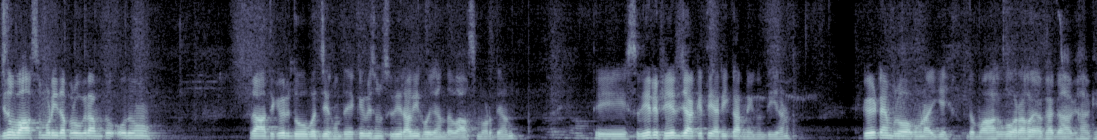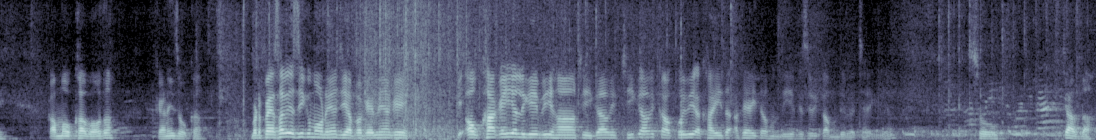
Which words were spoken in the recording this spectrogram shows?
ਜਦੋਂ ਵਾਪਸ ਮੁੜੀ ਦਾ ਪ੍ਰੋਗਰਾਮ ਤੋਂ ਉਦੋਂ ਰਾਤ ਦੇ ਕਈ ਵਾਰੀ 2 ਵਜੇ ਹੁੰਦੇ ਕਈ ਵਾਰੀ ਸਾਨੂੰ ਸਵੇਰਾ ਵੀ ਹੋ ਜਾਂਦਾ ਵਾਪਸ ਮੁੜਦਿਆਂ ਨੂੰ। ਤੇ ਸਵੇਰੇ ਫੇਰ ਜਾ ਕੇ ਤਿਆਰੀ ਕਰਨੀ ਹੁੰਦੀ ਹੈ ਹਨਾ? ਕਿਹੜੇ ਟਾਈਮ ਵਲੌਗ ਬਣਾਈਏ? ਦਿਮਾਗ ਭੋਰਾ ਹੋਇਆ ਪਿਆ ਗਾ ਗਾ ਕੇ। ਕੰਮ ਔਖਾ ਬਹੁਤ ਆ, ਕਹਿਣਾ ਹੀ ਸੌਖਾ। ਬਟ ਪੈਸਾ ਵੀ ਅਸੀਂ ਕਮਾਉਣੇ ਆ, ਜੇ ਆਪਾਂ ਕਹਿੰਦੇ ਆ ਕਿ ਕਿ ਔਖਾ ਕਹੀ ਚੱਲੀਏ ਵੀ ਹਾਂ, ਠੀਕ ਆ ਵੀ, ਠੀਕ ਆ ਵੀ, ਕ- ਕੋਈ ਵੀ ਅਖਾਈ ਤਾਂ ਅਖਾਈ ਤਾਂ ਹੁੰਦੀ ਹੈ ਕਿਸੇ ਵੀ ਕੰਮ ਦੇ ਵਿੱਚ ਹੈਗੀ ਆ। ਸੋ ਚੱਲਦਾ।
